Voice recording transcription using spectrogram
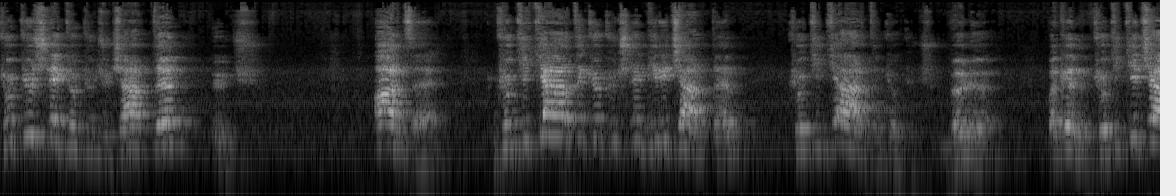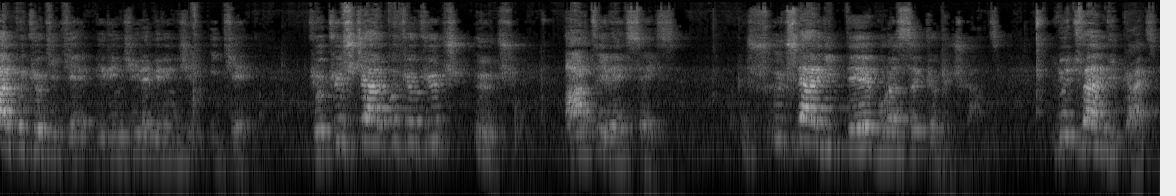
kök 3 ile kök 3'ü çarptın 3 artı kök 2 artı kök 3 ile 1'i çarptın kök 2 artı kök 3 bölü bakın kök 2 çarpı kök 2 birinci ile birinci 2 kök 3 çarpı kök 3 3 artı ile eksi eksi. Şu üçler gitti burası kök 3 kaldı. Lütfen dikkat.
